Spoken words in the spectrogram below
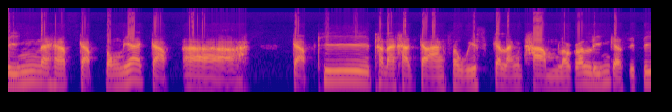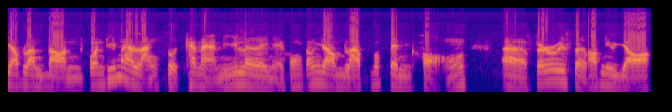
ลิงก์นะครับ กับตรงเนี้ยกับอ่ากับที่ธนาคารกลางสวิสกำลังทำแล้วก็ลิงก์กับ City of London คนที่มาหลังสุดขณะนี้เลยเนี่ยคงต้องยอมรับว่าเป็นของเอ่อ Federal Reserve of New York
